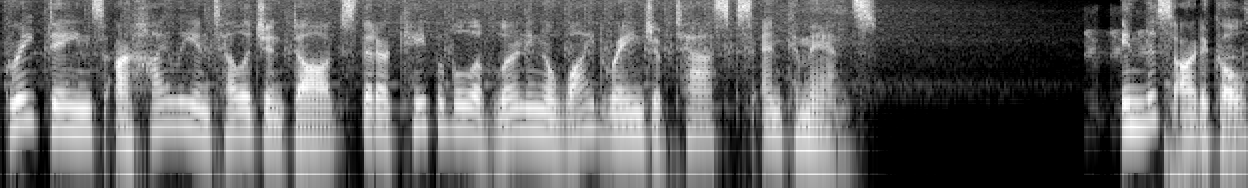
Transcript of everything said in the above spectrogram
Great Danes are highly intelligent dogs that are capable of learning a wide range of tasks and commands. In this article,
